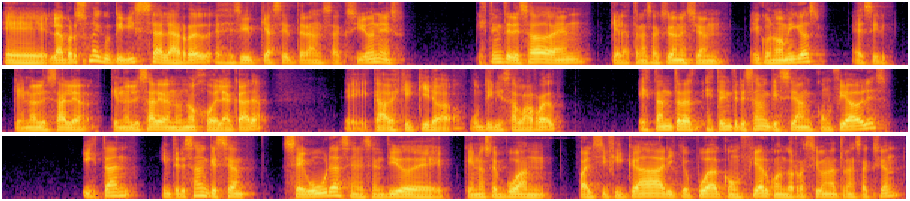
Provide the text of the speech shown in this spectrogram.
Eh, la persona que utiliza la red, es decir, que hace transacciones, está interesada en que las transacciones sean económicas, es decir, que no le, salgan un ojo de la cara eh, cada vez que quiera utilizar la red está interesado en que sean confiables y están interesados en que sean seguras en el sentido de que no se puedan falsificar y que pueda confiar cuando reciba una transacción.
